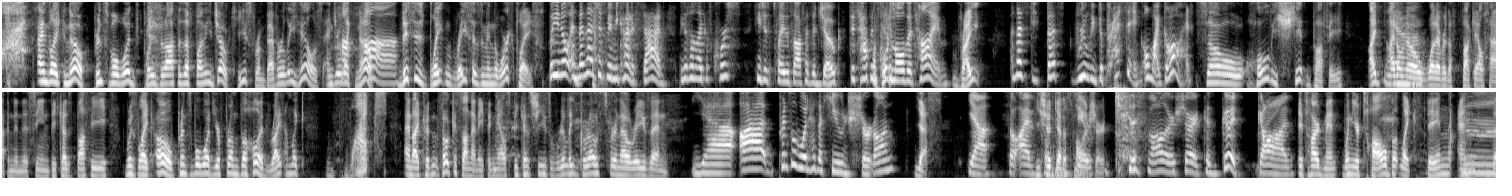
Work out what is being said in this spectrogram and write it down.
And like, no, Principal Wood plays it off as a funny joke. He's from Beverly Hills. And you're like, no, this is blatant racism in the workplace. But you know, and then that just made me kind of sad because I'm like, of course he just plays this off as a joke. This happens to him all the time. Right? And that's that's really depressing. Oh my god. So, holy shit, Buffy. I, I don't know whatever the fuck else happened in this scene because Buffy was like, oh, Principal Wood, you're from the hood, right? I'm like, what? And I couldn't focus on anything else because she's really gross for no reason. Yeah. Uh Principal Wood has a huge shirt on. Yes. Yeah. So I've He should get a smaller shirt. Get a smaller shirt cuz good god. It's hard, man. When you're tall but like thin and Mm.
